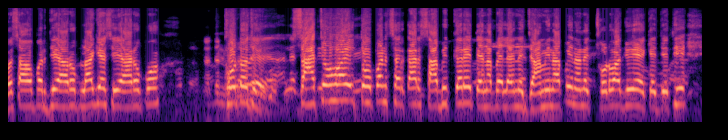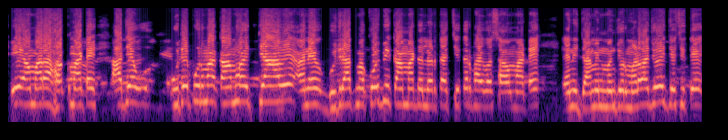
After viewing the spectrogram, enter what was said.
વસાવા પર જે આરોપ લાગ્યા છે એ આરોપો ખોટો છે. સાચો હોય તો પણ સરકાર સાબિત કરે તેના પહેલા એને જામીન આપીને અને છોડવા જોઈએ કે જેથી એ અમારા હક માટે આજે ઉદયપુરમાં કામ હોય ત્યાં આવે અને ગુજરાતમાં કોઈ બી કામ માટે લડતા ચેતરભાઈ વસાવા માટે એની જામીન મંજૂર મળવા જોઈએ જેથી તે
